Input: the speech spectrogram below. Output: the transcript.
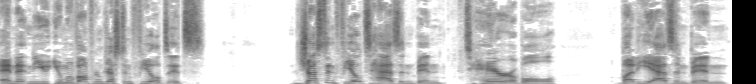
And then you, you move on from Justin Fields. It's Justin Fields hasn't been terrible, but he hasn't been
